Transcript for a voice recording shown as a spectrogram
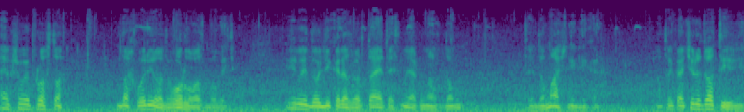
А якщо ви просто захворіли, от горло вас болить, і ви до лікаря звертаєтесь, ну як у нас дом, це домашній лікар, а той каже, через два тижні.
